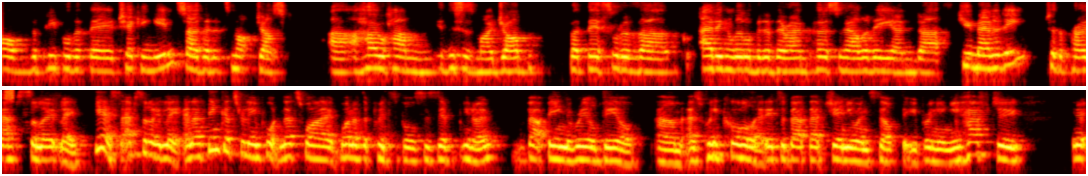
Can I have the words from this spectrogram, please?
of the people that they're checking in so that it's not just uh, a ho hum, this is my job, but they're sort of uh, adding a little bit of their own personality and uh, humanity to the process. Absolutely. Yes, absolutely. And I think that's really important. That's why one of the principles is that, you know, about being the real deal, um, as we call it. It's about that genuine self that you're bringing. You have to, you know,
